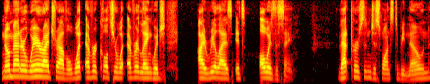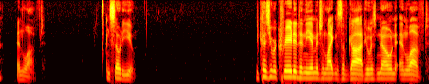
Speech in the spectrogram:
No matter where I travel, whatever culture, whatever language, I realize it's always the same. That person just wants to be known and loved. And so do you. Because you were created in the image and likeness of God, who is known and loved.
